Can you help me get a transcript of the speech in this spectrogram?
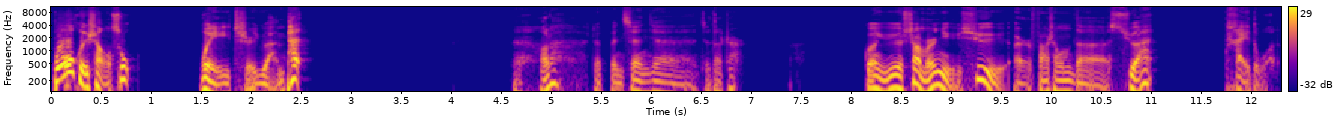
驳回上诉，维持原判。嗯，好了，这本期案件就到这儿。关于上门女婿而发生的血案太多了，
